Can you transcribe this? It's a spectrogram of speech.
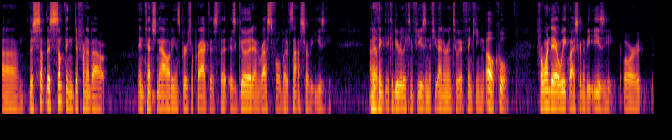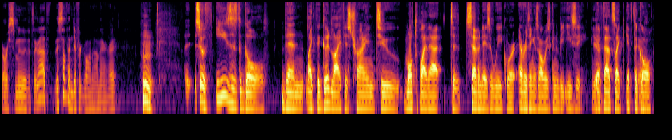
Um, there's some, there's something different about intentionality and spiritual practice that is good and restful, but it's not necessarily easy. And Yeah. I think it could be really confusing if you enter into it thinking, "Oh, cool, for one day a week, life's going to be easy or or smooth." It's like no, it's- there's something different going on there, right? Hmm. So if ease is the goal, then like the good life is trying to multiply that to seven days a week where everything is always going to be easy. Yeah. If that's like if the Yeah. goal,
